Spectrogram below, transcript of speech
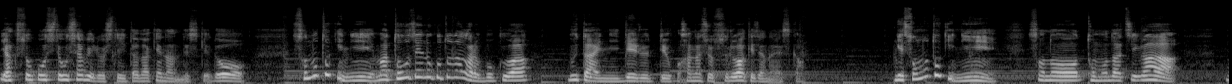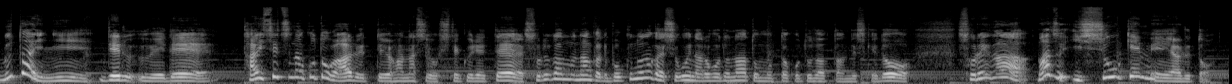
約束をしておしゃべりをしていただけなんですけど、その時に、まあ当然のことながら僕は舞台に出るっていう話をするわけじゃないですか。で、その時に、その友達が舞台に出る上で、大切なことがあるっていう話をしてくれてそれがもうなんかで僕の中ですごいなるほどなと思ったことだったんですけどそれがまず一生懸命やると。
